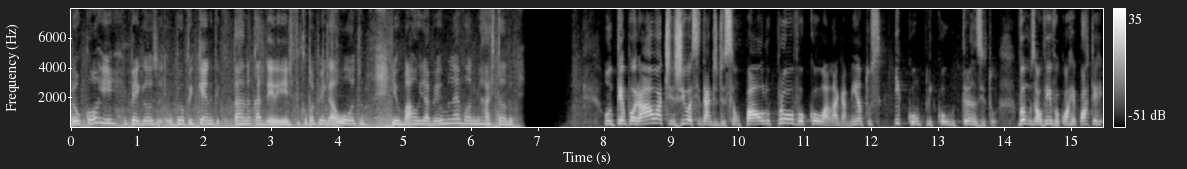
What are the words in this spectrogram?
Eu corri e peguei o meu pequeno que estava na cadeira e ele ficou para pegar o outro. E o barro já veio me levando, me arrastando. Um temporal atingiu a cidade de São Paulo, provocou alagamentos e complicou o trânsito. Vamos ao vivo com a repórter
